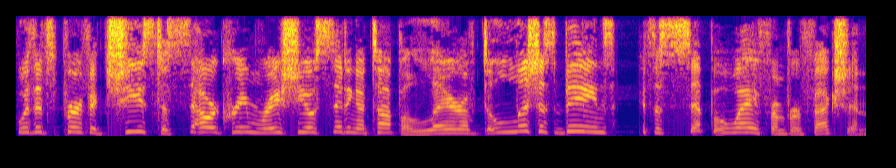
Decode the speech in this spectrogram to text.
With its perfect cheese to sour cream ratio sitting atop a layer of delicious beans, it's a sip away from perfection.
